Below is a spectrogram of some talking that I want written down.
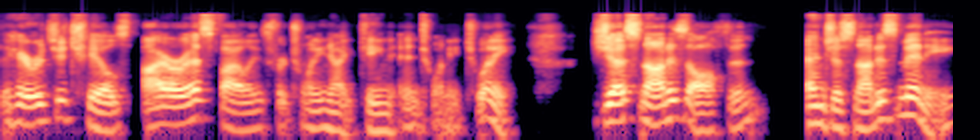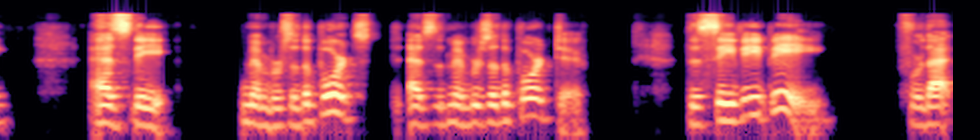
the Heritage Hills IRS filings for 2019 and 2020. Just not as often and just not as many as the members of the boards as the members of the board do. The CVB for that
